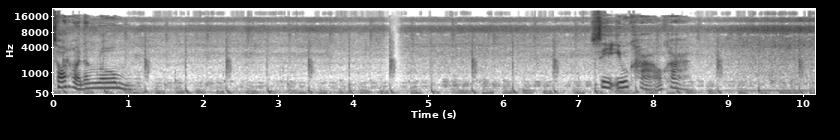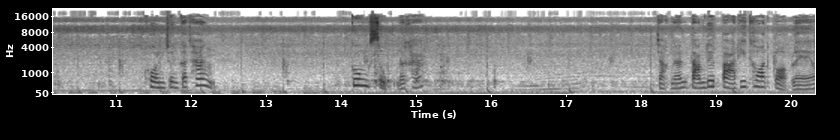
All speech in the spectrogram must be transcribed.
ซอสหอยนางรม ซีอิ๊วขาวค่ะ คนจนกระทั่ง กุ้งสุกนะคะ จากนั้นตามด้วยปลาที่ทอดกรอบแล้ว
